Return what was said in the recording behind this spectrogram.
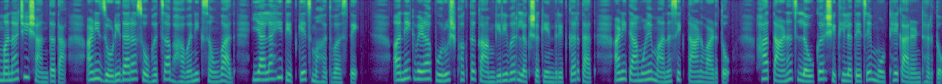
मनाची शांतता आणि जोडीदारासोबतचा भावनिक संवाद यालाही तितकेच महत्त्व असते. अनेक वेळा पुरुष फक्त कामगिरीवर लक्ष केंद्रित करतात आणि त्यामुळे मानसिक ताण वाढतो. हा ताणच लवकर शिथिलतेचे मोठे कारण ठरतो.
